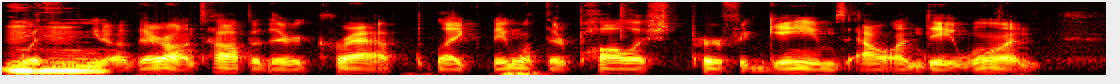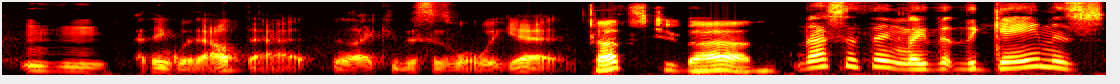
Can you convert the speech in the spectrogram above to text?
with Mhm. you know they're on top of their crap like they want their polished perfect games out on day one hmm i think without that like this is what we get That's too bad. That's the thing. Like the, the game is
